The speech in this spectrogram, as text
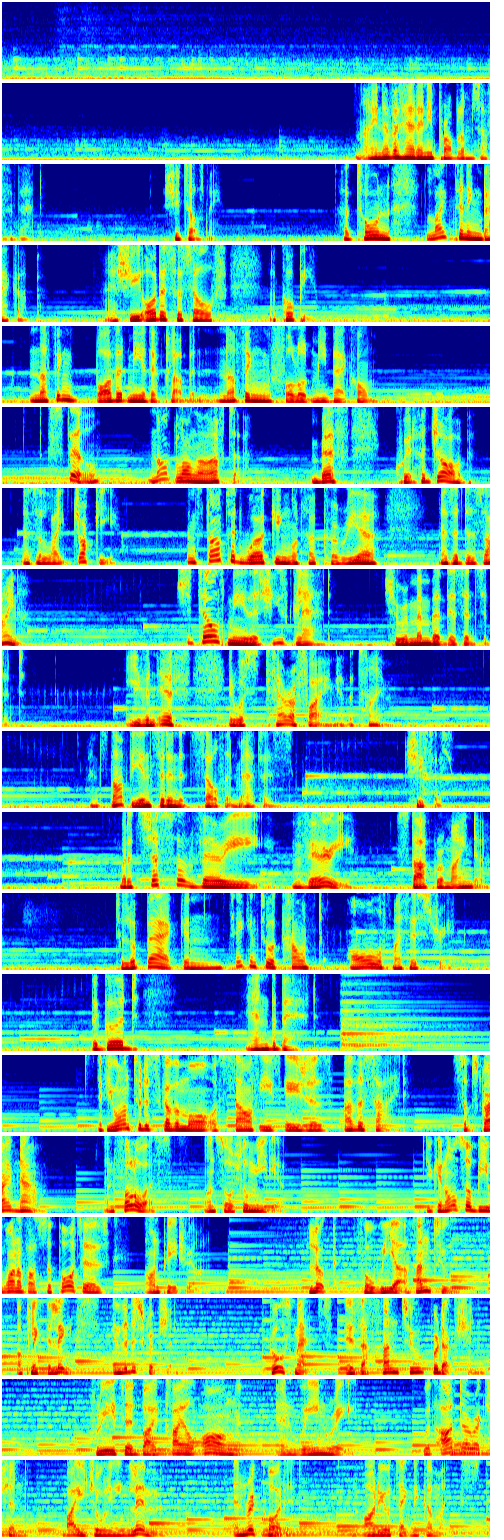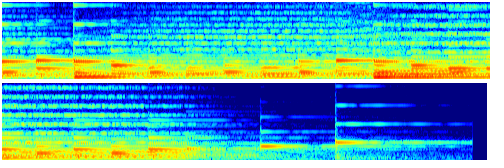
I never had any problems after that. She tells me, her tone lightening back up as she orders herself a kopi. Nothing bothered me at the club and nothing followed me back home. Still, not long after, Beth quit her job as a light jockey and started working on her career as a designer. She tells me that she's glad she remembered this incident, even if it was terrifying at the time. It's not the incident itself that matters, she says. But it's just a very, very stark reminder to look back and take into account all of my history the good and the bad. If you want to discover more of Southeast Asia's other side, subscribe now and follow us on social media. You can also be one of our supporters on Patreon. Look for We Are Hantu or click the links in the description. Ghost Maps is a Hantu production, created by Kyle Ong and Wayne Rée, with art direction by Jolene Lim, and recorded on Audio Technica mics.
